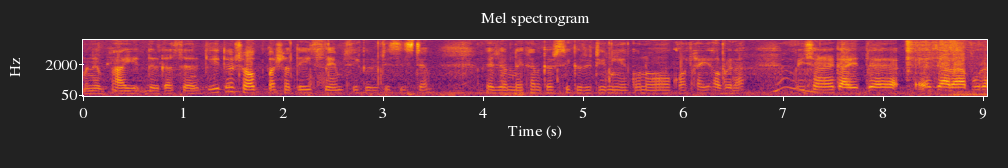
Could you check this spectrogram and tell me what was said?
মানে ভাইদের কাছে আর কি। এটা সব বাসাতেই সেম সিকিউরিটি সিস্টেম এই জন্য এখানকার সিকিউরিটি নিয়ে কোনো কথাই হবে না। পিছনের গাড়িতে যারা পুরো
